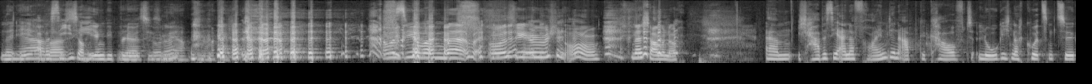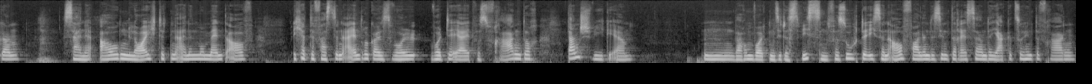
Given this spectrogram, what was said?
Na, eh, aber, sie ist auch irgendwie blöd, Ja, sie ist- oder? Ja, okay. Aber sie aber Oh, sie ein bisschen, oh. Na, schauen wir noch. Ähm, ich habe sie einer Freundin abgekauft, log ich nach kurzem Zögern. Seine Augen leuchteten einen Moment auf. Ich hatte fast den Eindruck, als woll, wollte er etwas fragen, doch dann schwieg er. Hm, warum wollten Sie das wissen? versuchte ich sein auffallendes Interesse an der Jacke zu hinterfragen.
